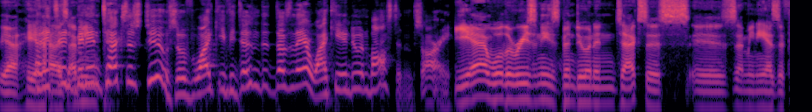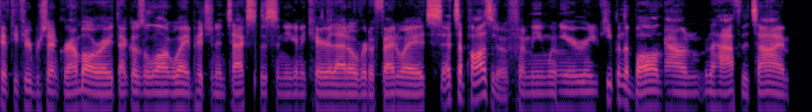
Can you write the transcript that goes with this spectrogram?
yeah, he and has. it's been mean, in Texas too. So if why if he doesn't does it there, why can't he do it in Boston? I'm sorry. Yeah, well, the reason he's been doing it in Texas is, I mean, he has a 53 percent ground ball rate. That goes a long way pitching in Texas, and you're going to carry that over to Fenway. It's it's a positive. I mean, when you're, you're keeping the ball down half the time,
